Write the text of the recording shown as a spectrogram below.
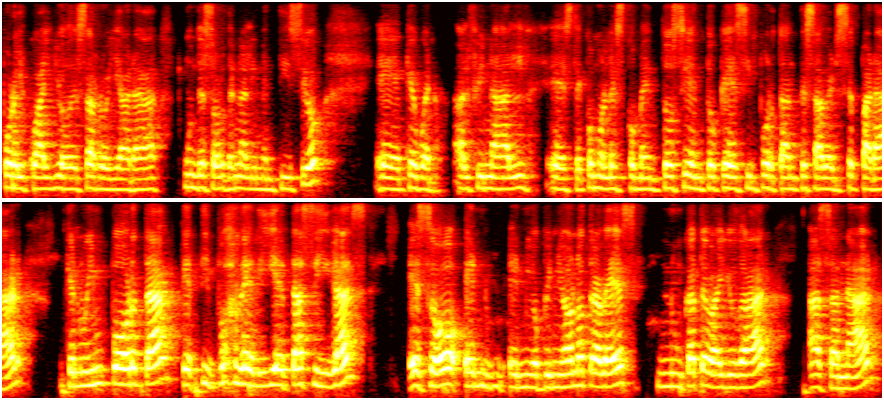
por el cual yo desarrollara un desorden alimenticio. que bueno, al final, este, como les comento, siento que es importante saber separar, que no importa qué tipo de dieta sigas, eso, en, mi opinión, otra vez, nunca te va a ayudar a sanar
